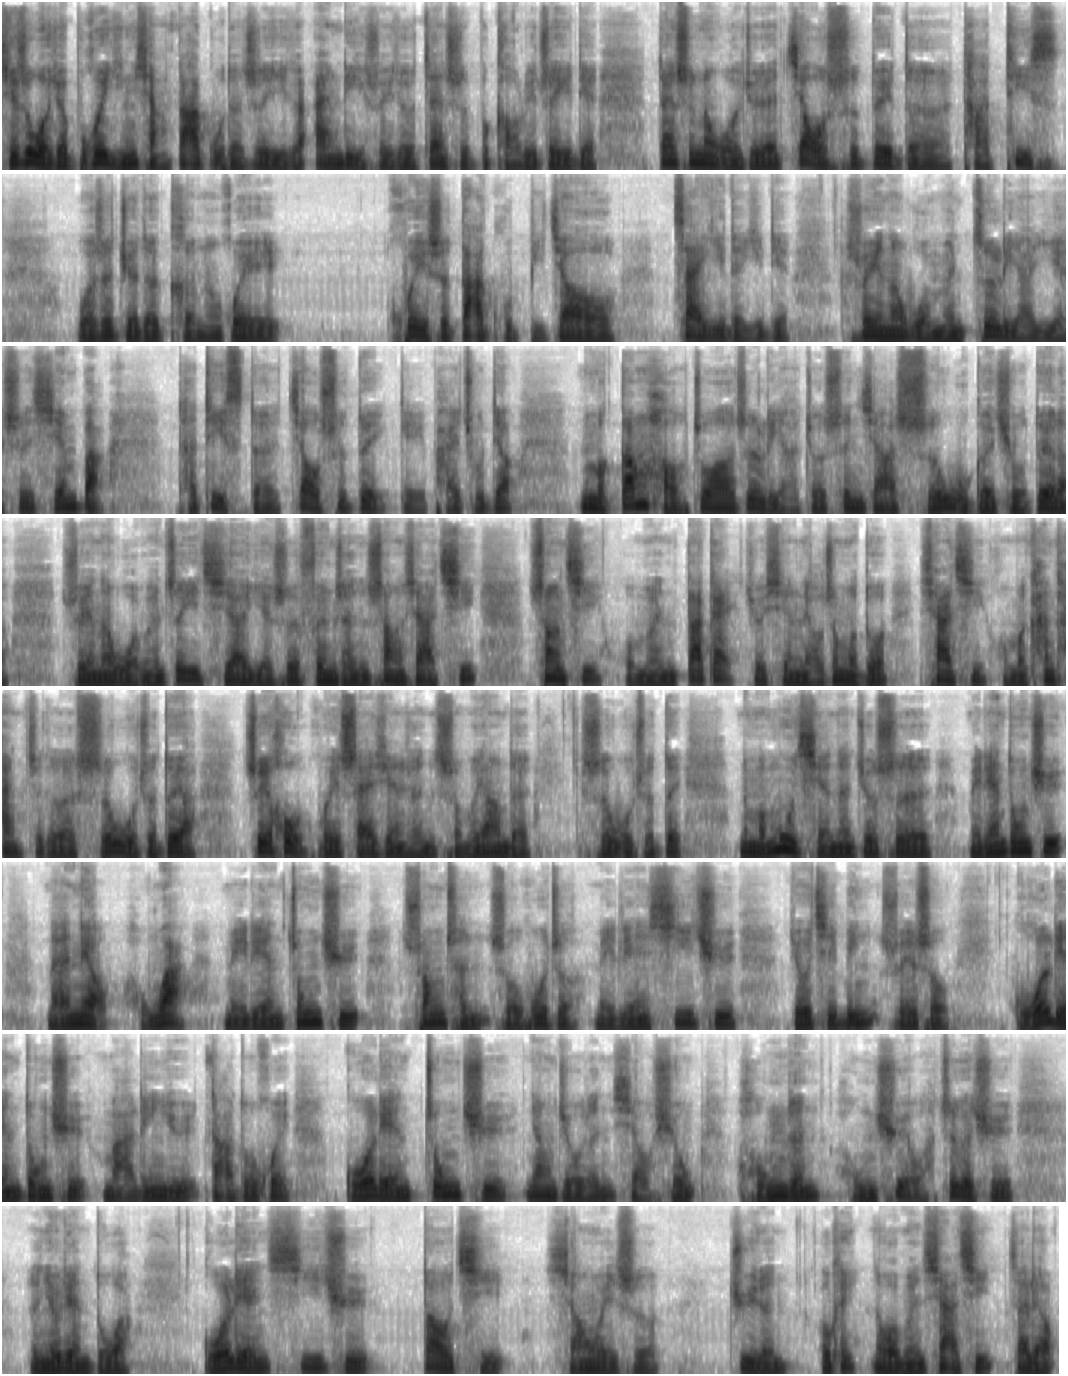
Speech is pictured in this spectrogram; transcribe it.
其实我觉得不会影响大股的这一个案例，所以就暂时不考虑这一点。但是呢，我觉得教士队的塔蒂斯我是觉得可能会。会是大股比较在意的一点，所以呢，我们这里啊也是先把塔蒂斯的教士队给排除掉。那么刚好做到这里啊，就剩下十五个球队了。所以呢，我们这一期啊也是分成上下期。上期我们大概就先聊这么多，下期我们看看这个十五支队啊，最后会筛选成什么样的十五支队。那么目前呢，就是美联东区蓝鸟、红袜。美联中区双城守护者，美联西区游骑兵、水手，国联东区马林鱼、大都会，国联中区酿酒人、小熊、红人红雀哇这个区人有点多啊。国联西区道奇响尾蛇巨人。Ok 那我们下期再聊。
